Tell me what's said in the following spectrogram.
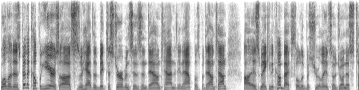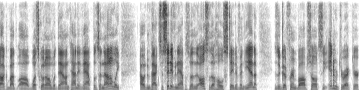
Well, it has been a couple years uh, since we had the big disturbances in downtown Indianapolis, but downtown uh, is making a comeback slowly but surely. And so, join us to talk about uh, what's going on with downtown Indianapolis and not only how it impacts the city of Indianapolis, but also the whole state of Indiana. Is a good friend Bob Schultz, the interim director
